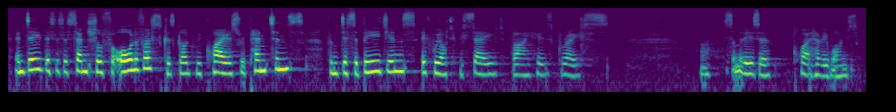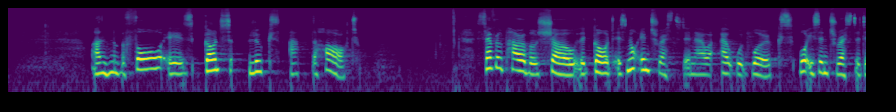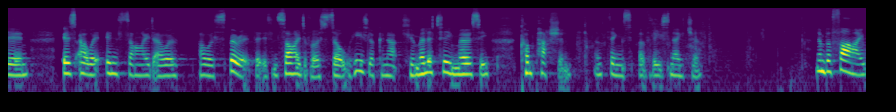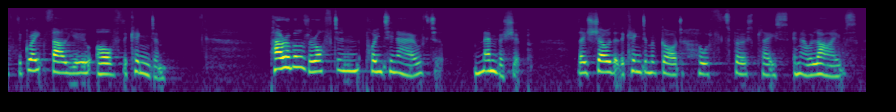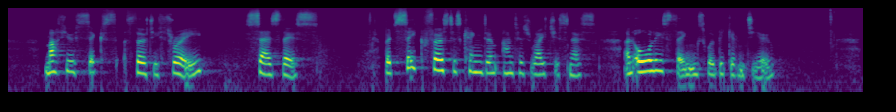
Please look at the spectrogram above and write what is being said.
Indeed, this is essential for all of us because God requires repentance from disobedience if we are to be saved by His grace. Some of these are quite heavy ones. And number four is God looks at the heart. Several parables show that God is not interested in our outward works. What he's interested in is our inside, our, our spirit that is inside of us. So he's looking at humility, mercy, compassion, and things of this nature. Number five, the great value of the kingdom. Parables are often pointing out membership. They show that the kingdom of God holds first place in our lives. Matthew 6:33 says this: "But seek first his kingdom and his righteousness, and all these things will be given to you."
